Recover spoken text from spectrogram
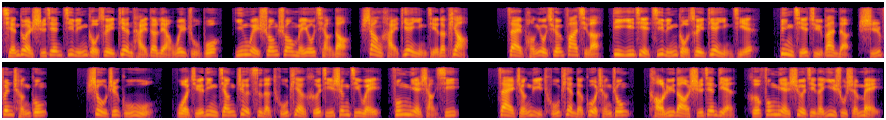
前段时间鸡零狗碎电台的两位主播，因为双双没有抢到上海电影节的票，在朋友圈发起了第一届鸡零狗碎电影节，并且举办的十分成功。受之鼓舞，我决定将这次的图片合集升级为封面赏析。在整理图片的过程中，考虑到时间点和封面设计的艺术审美，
